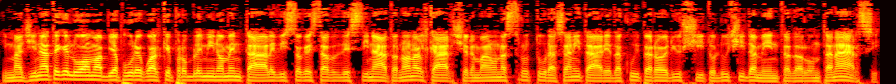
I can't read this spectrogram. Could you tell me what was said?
Immaginate che l'uomo abbia pure qualche problemino mentale, visto che è stato destinato non al carcere ma a una struttura sanitaria da cui però è riuscito lucidamente ad allontanarsi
